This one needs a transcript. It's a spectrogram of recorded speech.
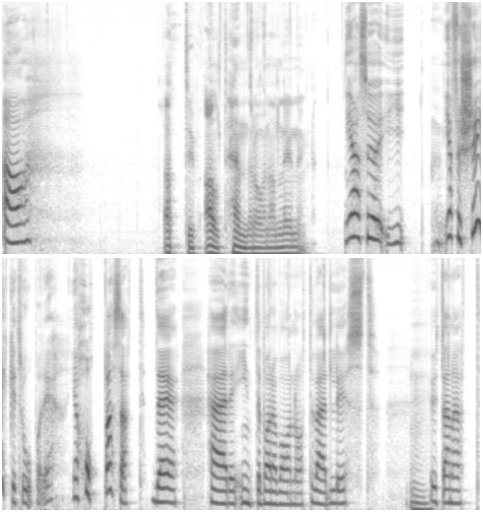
Ja, Att typ allt händer av en anledning? ja alltså, jag, jag försöker tro på det. Jag hoppas att det här inte bara var något värdelöst. Mm. Utan att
